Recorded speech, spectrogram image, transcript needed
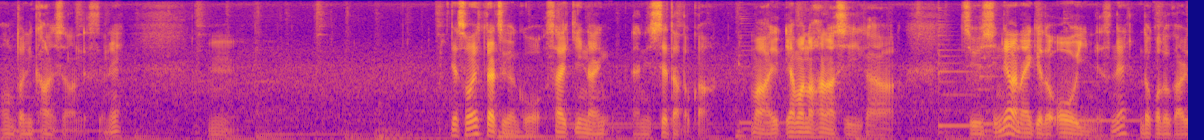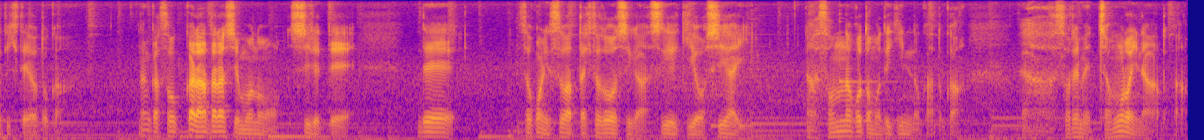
本当に感謝なんですよね。うん、でそういう人たちがこう最近何何してたとかまあ山の話が中心ではないけど多いんですね。どこどこ歩いてきたよとか。なんかそこから新しいものを知れてでそこに座った人同士が刺激をし合いあそんなこともできんのかとかあそれめっちゃおもろいなとか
